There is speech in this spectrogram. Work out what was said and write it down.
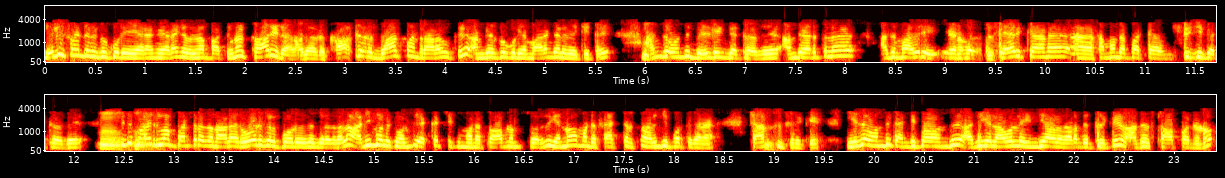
எலிஃபென்ட் இருக்கக்கூடிய இடங்க இடங்கள் எல்லாம் பாத்தீங்கன்னா காரிடார் அதோட காரிடார் பிளாக் பண்ற அளவுக்கு அங்க இருக்கக்கூடிய மரங்களை வெட்டிட்டு அங்க வந்து பில்டிங் கட்டுறது அந்த இடத்துல அது மாதிரி நம்ம செயற்கையான அஹ், சம்பந்தப்பட்ட பிரிட்ஜ் கட்டுறது. இது மாதிரி எல்லாம் பண்றதுனால ரோடுகள் போடுவதுங்கிறதுனால அனிமலுக்கு வந்து எக்கச்சக்கமான ப்ராப்ளம்ஸ் வருது என்வரன்மெண்ட் ஃபேக்டர்ஸ் அழிஞ்சு போறதுக்கான சான்சஸ் இருக்கு. இதை வந்து கண்டிப்பா வந்து அதிக லெவல்ல இந்தியாவுல நடந்துட்டு இருக்கு. அதை ஸ்டாப் பண்ணணும்.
